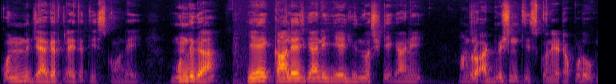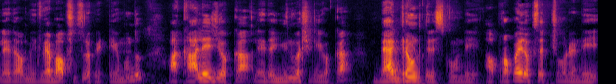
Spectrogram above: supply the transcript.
కొన్ని జాగ్రత్తలు అయితే తీసుకోండి. ముందుగా ఏ కాలేజ్ కానీ ఏ యూనివర్సిటీ కానీ అందులో అడ్మిషన్ తీసుకునేటప్పుడు లేదా మీరు వెబ్ ఆప్షన్స్లో పెట్టే ముందు ఆ కాలేజ్ యొక్క లేదా యూనివర్సిటీ యొక్క బ్యాక్గ్రౌండ్ తెలుసుకోండి. ఆ ప్రొఫైల్ ఒకసారి చూడండి.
